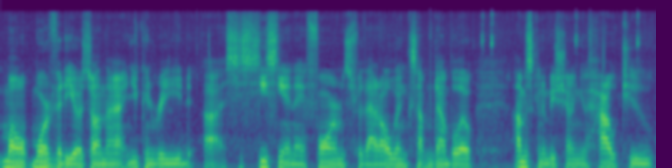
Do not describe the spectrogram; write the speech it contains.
mo more videos on that. You can read uh, CCNA forums for that. I'll link something down below. I'm just going to be showing you how to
